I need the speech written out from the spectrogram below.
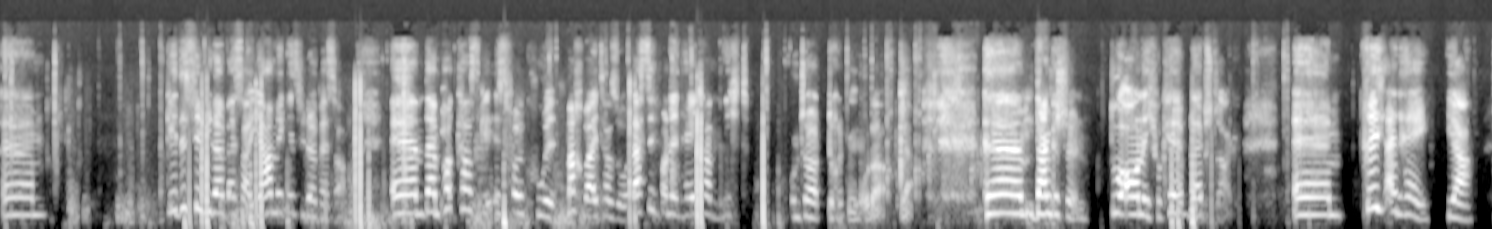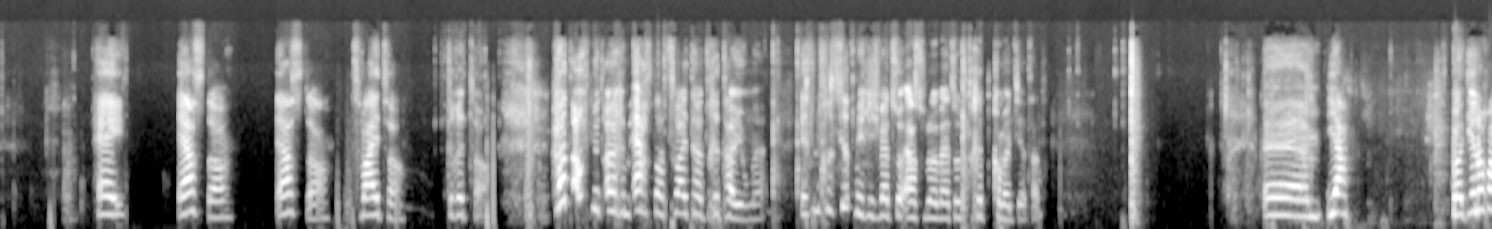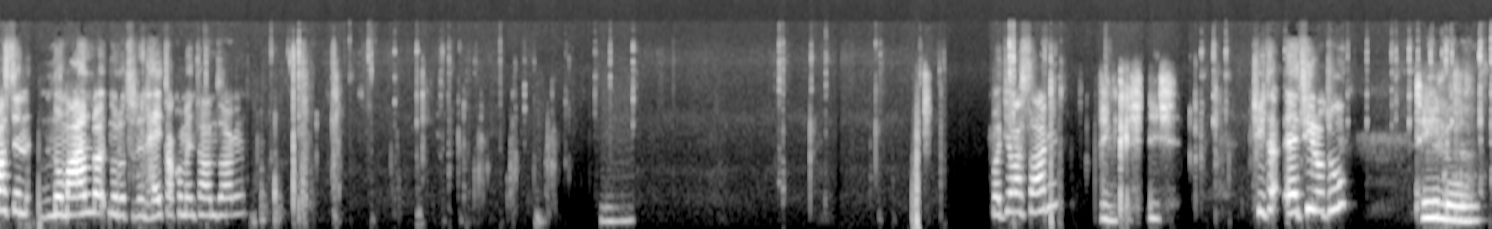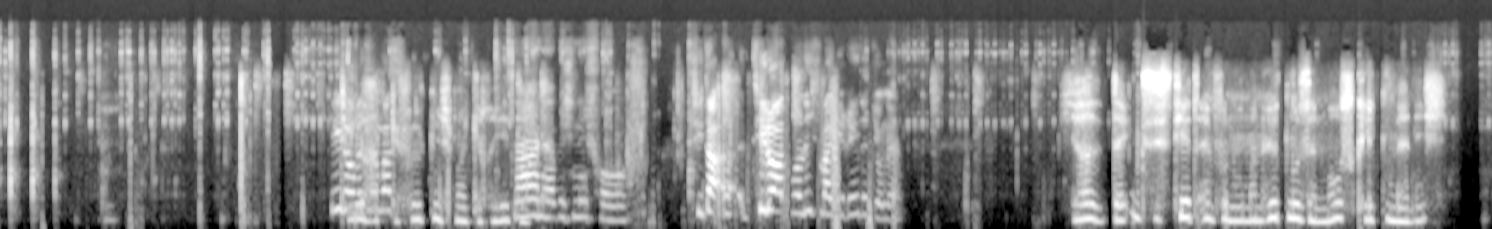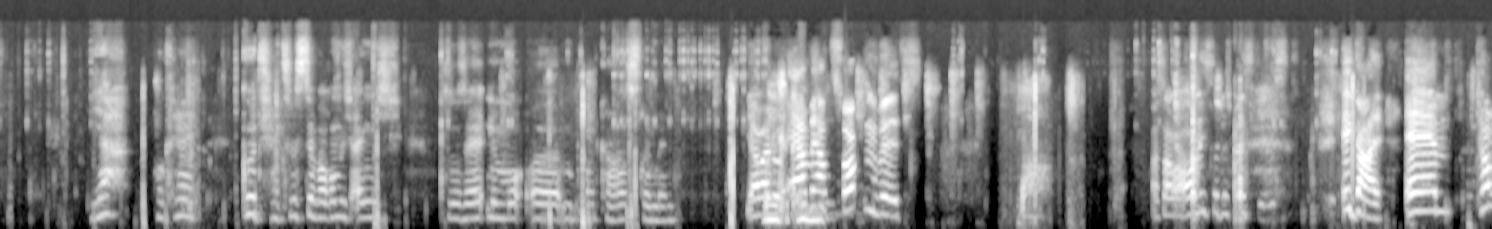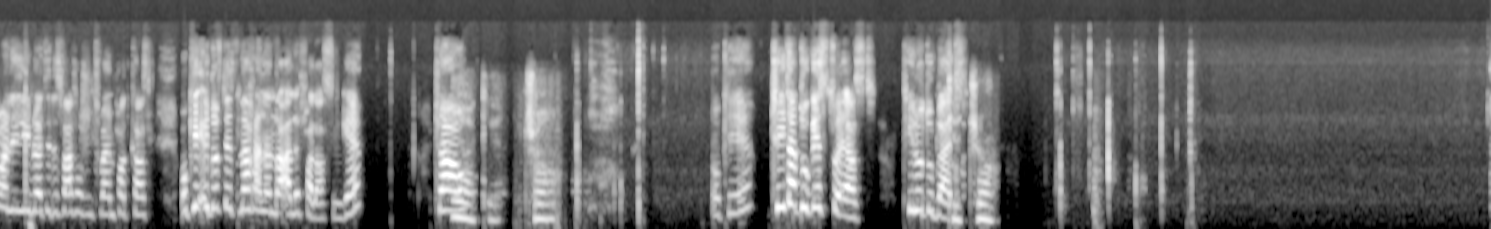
Ähm, geht es dir wieder besser? Ja, mir geht es wieder besser. Ähm, dein Podcast ist voll cool. Mach weiter so. Lass dich von den Hatern nicht unterdrücken oder ja. Ähm, Dankeschön. Du auch nicht, okay? Bleib stark. Ähm, krieg ich ein Hey? Ja. Hey. Erster. Erster. Zweiter. Dritter. Hört auf mit eurem erster, zweiter, dritter, Junge. Es interessiert mich nicht, wer zuerst oder wer zu dritt kommentiert hat. Ähm, ja. Wollt ihr noch was den normalen Leuten oder zu den Hater-Kommentaren sagen? Wollt ihr was sagen? Eigentlich nicht. Cheetah, äh, Tilo, du? Telo. Tilo, du hat gefühlt nicht mal geredet. Nein, habe ich nicht vor. Cheetah, äh, Tilo hat noch nicht mal geredet, Junge. Ja, der existiert einfach nur. Man hört nur sein Mausklicken, mehr nicht. Ja, okay. Gut, jetzt wisst ihr, warum ich eigentlich so selten im, Mo äh, im Podcast drin bin. Ja, weil du Und, eher mehr zocken willst. Was aber auch nicht so das Beste ist. Egal. Ähm, ciao, meine lieben Leute, das war's auch schon zu meinem Podcast. Okay, ihr dürft jetzt nacheinander alle verlassen, gell? Ciao. Ja, okay. Ciao. Okay. Cheetah, du gehst zuerst. Tilo, du bleibst. Okay, ciao.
